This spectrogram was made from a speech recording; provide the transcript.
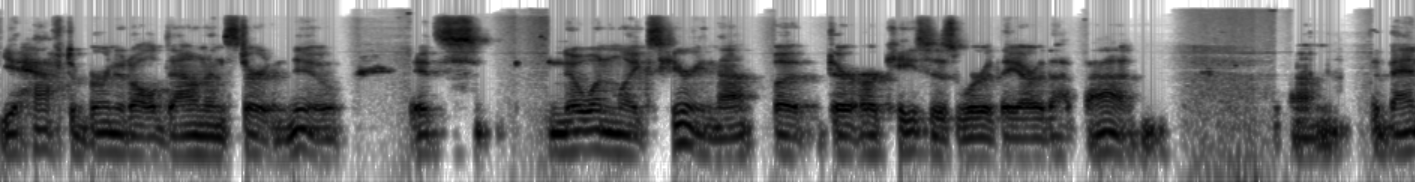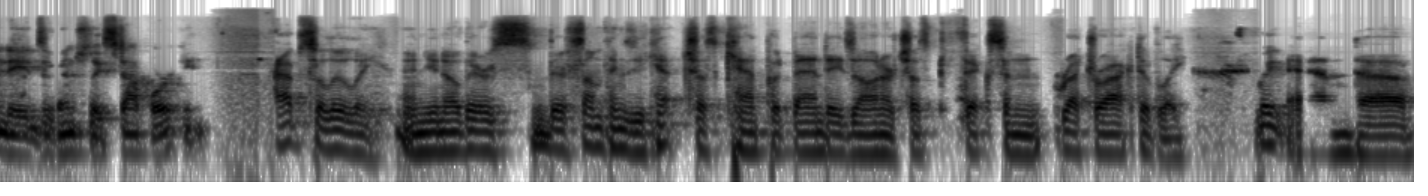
you have to burn it all down and start anew. It's no one likes hearing that but there are cases where they are that bad um, the band-aids eventually stop working. Absolutely. And you know there's there's some things you can't just can't put band-aids on or just fix and retroactively. Right. And uh,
